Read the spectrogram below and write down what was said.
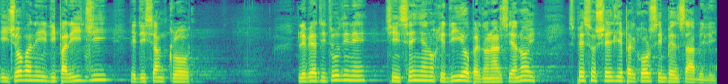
i giovani di Parigi e di Saint-Claude. Le beatitudini ci insegnano che Dio, per donarsi a noi, spesso sceglie percorsi impensabili,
